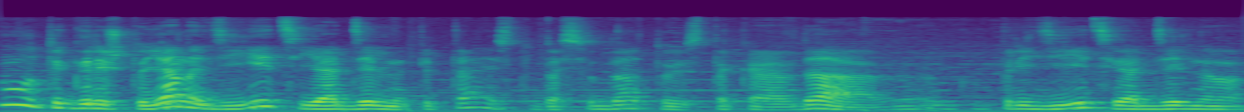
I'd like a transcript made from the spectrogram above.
Ну, ты говоришь, что я на диете, я отдельно питаюсь туда-сюда, то есть такая, да, при диете отдельно,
